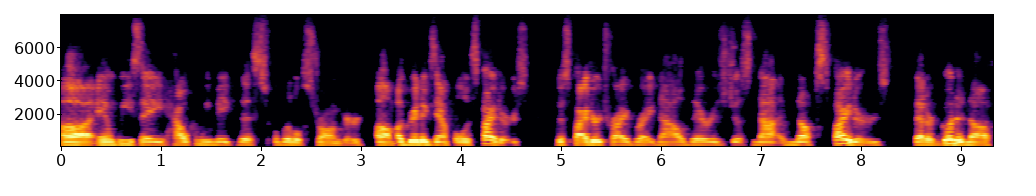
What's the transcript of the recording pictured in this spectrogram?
Uh, and we say, how can we make this a little stronger? Um, a great example is spiders. The spider tribe right now, there is just not enough spiders that are good enough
